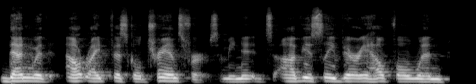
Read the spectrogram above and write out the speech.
than with outright fiscal transfers. I mean, it's obviously very helpful when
